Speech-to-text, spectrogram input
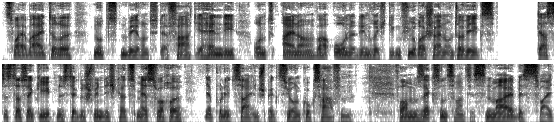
zwei weitere nutzten während der Fahrt ihr Handy und einer war ohne den richtigen Führerschein unterwegs. Das ist das Ergebnis der Geschwindigkeitsmesswoche der Polizeiinspektion Cuxhaven. Vom 26. Mai bis 2.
